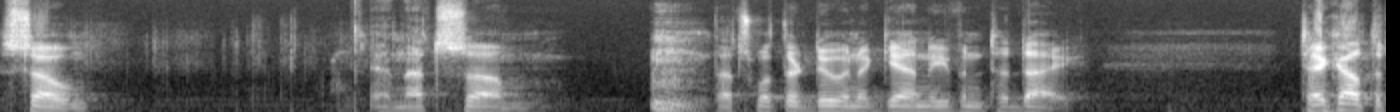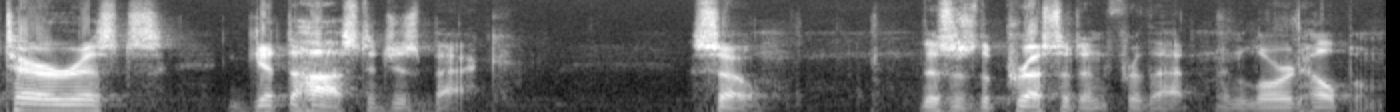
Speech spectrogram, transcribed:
So, and that's um, that's what they're doing again even today. Take out the terrorists, get the hostages back. So, this is the precedent for that, and Lord help them.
